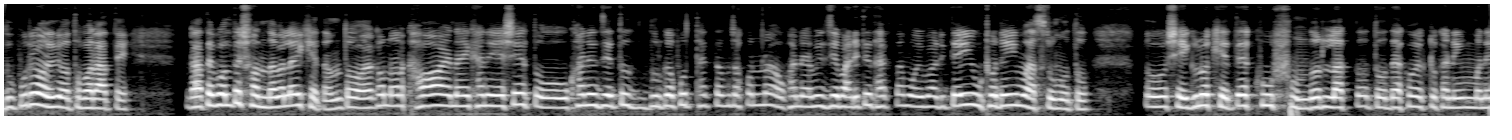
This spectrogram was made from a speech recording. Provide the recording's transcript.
দুপুরে ওই অথবা রাতে। রাতে বলতে সন্ধ্যাবেলায় খেতাম। তো এখন আর খাওয়া হয় না এখানে এসে। তো ওখানে যেহেতু দুর্গাপুর থাকতাম যখন না, ওখানে আমি যে বাড়িতে থাকতাম, ওই বাড়িতেই উঠোনেই মাশরুম হতো। তো সেইগুলো খেতে খুব সুন্দর লাগতো। তো দেখো একটুখানি মানে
